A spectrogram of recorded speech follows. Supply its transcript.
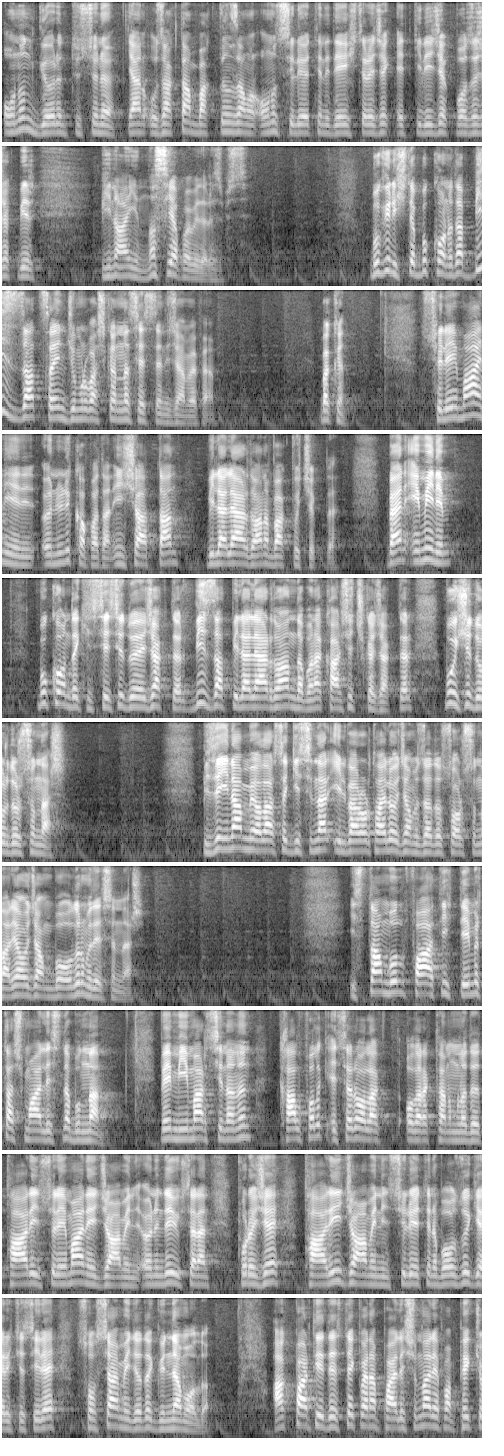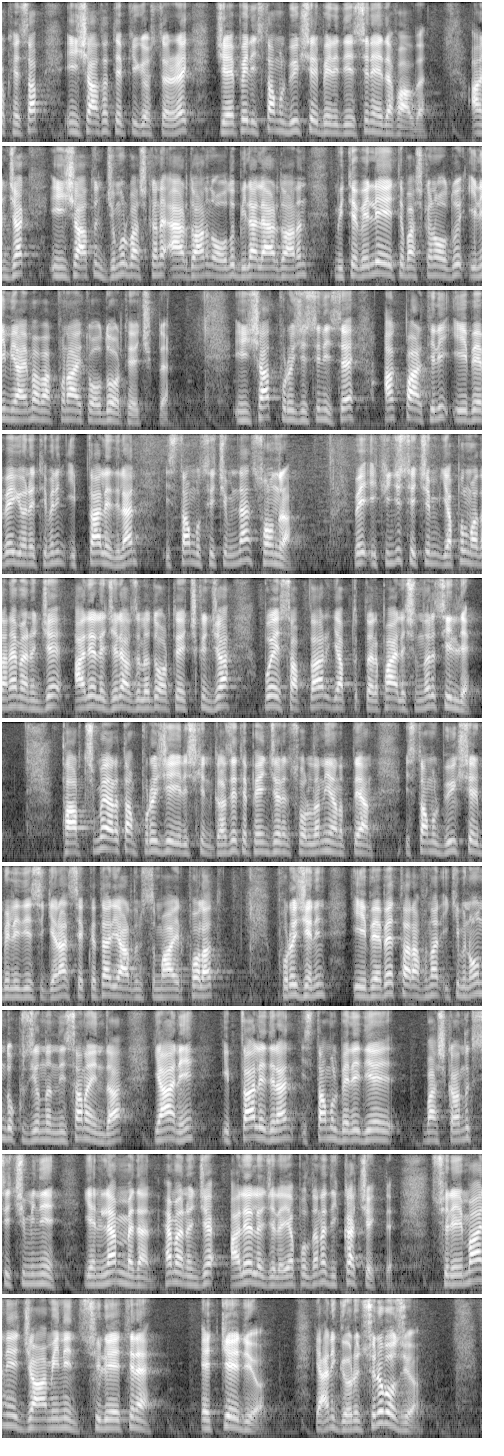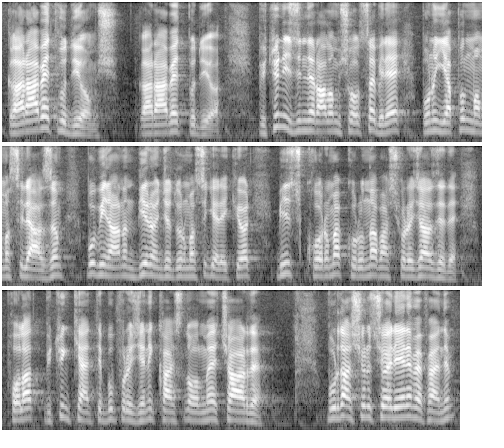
onun görüntüsünü yani uzaktan baktığın zaman onun silüetini değiştirecek, etkileyecek, bozacak bir binayı nasıl yapabiliriz biz? Bugün işte bu konuda bizzat Sayın Cumhurbaşkanı'na sesleneceğim efendim. Bakın, Süleymaniye'nin önünü kapatan inşaattan Bilal Erdoğan'ın vakfı çıktı. Ben eminim bu konudaki sesi duyacaktır. Bizzat Bilal Erdoğan da buna karşı çıkacaktır. Bu işi durdursunlar. Bize inanmıyorlarsa gitsinler İlber Ortaylı hocamıza da sorsunlar. Ya hocam bu olur mu desinler. İstanbul Fatih Demirtaş Mahallesi'nde bulunan ve Mimar Sinan'ın kalfalık eseri olarak, olarak tanımladığı Tarihi Süleymaniye Camii'nin önünde yükselen proje Tarihi Camii'nin silüetini bozduğu gerekçesiyle sosyal medyada gündem oldu. AK Parti'ye destek veren paylaşımlar yapan pek çok hesap inşaata tepki göstererek CHP'li İstanbul Büyükşehir Belediyesi'ni hedef aldı. Ancak inşaatın Cumhurbaşkanı Erdoğan'ın oğlu Bilal Erdoğan'ın mütevelli heyeti başkanı olduğu İlim Yayma Vakfı'na ait olduğu ortaya çıktı. İnşaat projesini ise AK Partili İBB yönetiminin iptal edilen İstanbul seçiminden sonra ve ikinci seçim yapılmadan hemen önce alelacele hazırladığı ortaya çıkınca bu hesaplar yaptıkları paylaşımları sildi. Tartışma yaratan projeye ilişkin gazete pencerenin sorularını yanıtlayan İstanbul Büyükşehir Belediyesi Genel Sekreter Yardımcısı Mahir Polat, projenin İBB tarafından 2019 yılının Nisan ayında yani iptal edilen İstanbul Belediye Başkanlık seçimini yenilenmeden hemen önce alelacele yapıldığına dikkat çekti. Süleymaniye Camii'nin silüetine etki ediyor. Yani görüntüsünü bozuyor. Garabet bu diyormuş. Garabet bu diyor. Bütün izinler alınmış olsa bile bunun yapılmaması lazım. Bu binanın bir önce durması gerekiyor. Biz koruma kuruluna başvuracağız dedi. Polat bütün kenti bu projenin karşısında olmaya çağırdı. Buradan şunu söyleyelim efendim.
